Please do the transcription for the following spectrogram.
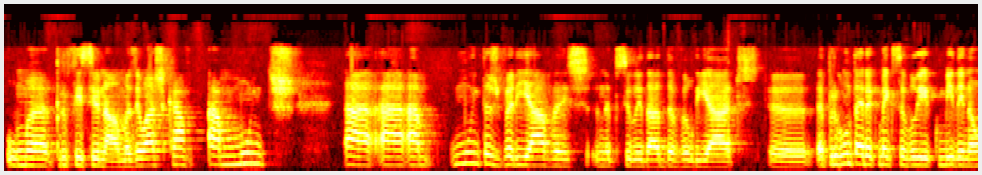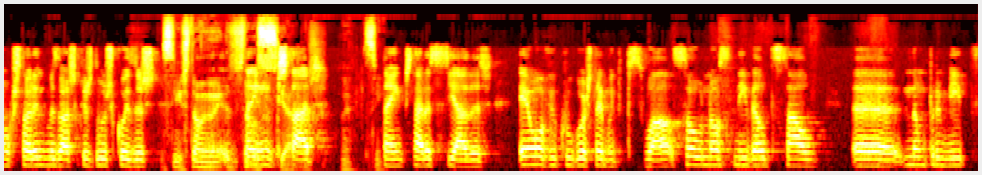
uma profissional, mas eu acho que há, há muitos há, há, há, muitas variáveis na possibilidade de avaliar. Uh, a pergunta era como é que se avalia comida e não um restaurante, mas acho que as duas coisas Sim, estão, estão têm, que estar, é, têm que estar associadas. É óbvio que o gosto é muito pessoal, só o nosso nível de sal uh, não permite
